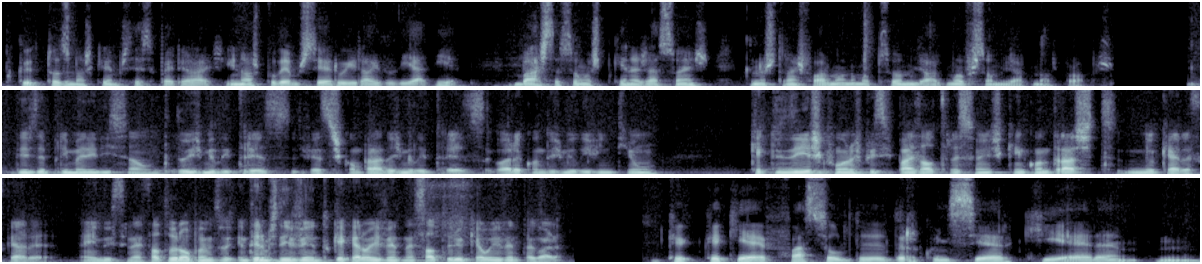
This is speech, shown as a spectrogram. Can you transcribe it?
Porque todos nós queremos ser super-heróis e nós podemos ser o herói do dia a dia. Basta são as pequenas ações que nos transformam numa pessoa melhor, numa versão melhor de nós próprios. Desde a primeira edição de 2013, se tivesses comparado 2013 agora com 2021, o que é que tu dirias que foram as principais alterações que encontraste no que era sequer a- a indústria nessa altura? Ou pelo menos em termos de evento, o que é que era o evento nessa altura e o que é o evento agora? O que, que é que é fácil de, de reconhecer que era, hum,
